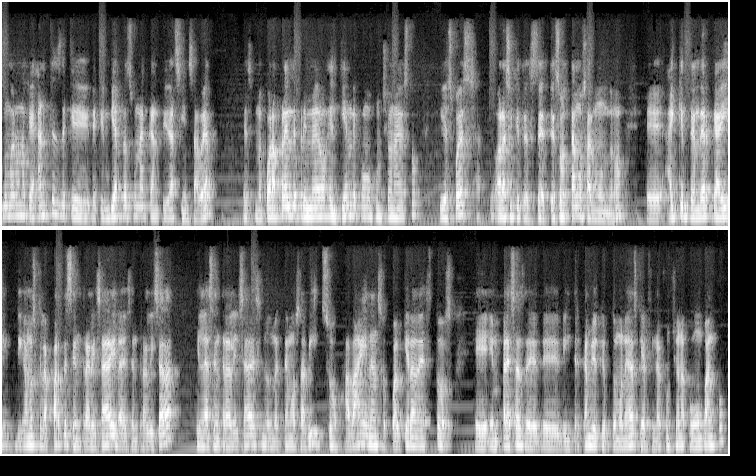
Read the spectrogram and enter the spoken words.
número uno, que antes de que, de que inviertas una cantidad sin saber, es mejor aprende primero, entiende cómo funciona esto y después, ahora sí que te, te, soltamos al mundo, ¿no? Eh, hay que entender que hay, digamos que la parte centralizada y la descentralizada. En la centralizada, si nos metemos a Bitso, a Binance o cualquiera de estos eh, empresas de, de, de, intercambio de criptomonedas que al final funciona como un banco,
